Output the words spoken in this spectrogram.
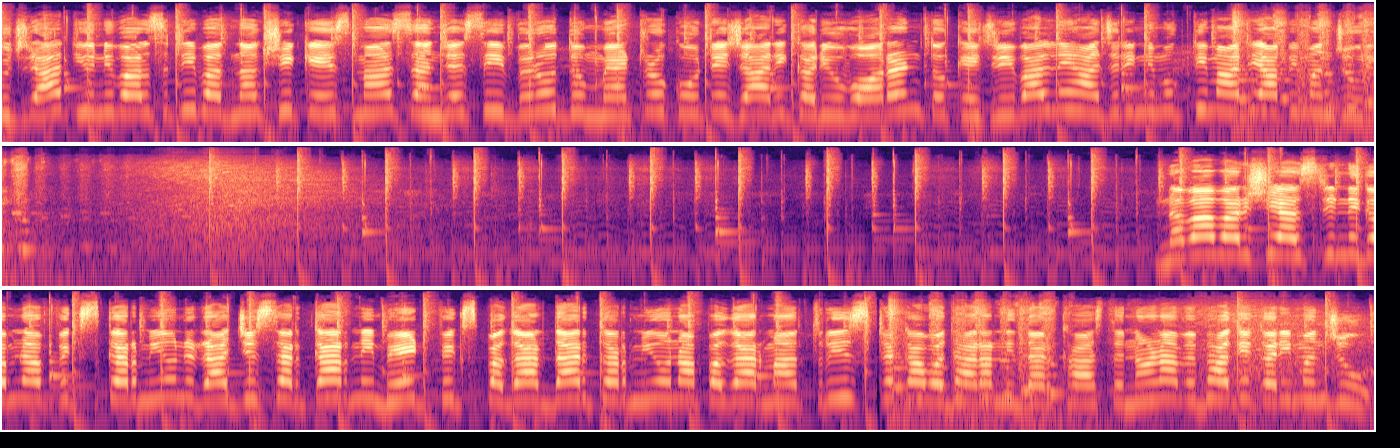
ગુજરાત યુનિવર્સિટી બદનક્ષી કેસમાં સંજયસિંહ વિરુદ્ધ મેટ્રો કોર્ટે જારી કર્યું વોરંટ, તો કેજરીવાલને હાજરીની મુક્તિ માટે આપી મંજૂરી. નવા વર્ષે એસટી નિગમના ફિક્સ કર્મીઓ અને રાજ્ય સરકારની ભેટ ફિક્સ પગારદાર કર્મીઓના પગારમાં ત્રીસ ટકા વધારાની દરખાસ્ત. નાણાં વિભાગે કરી મંજૂર.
